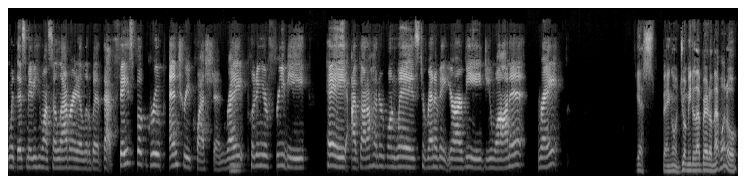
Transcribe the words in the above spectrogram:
with this. Maybe he wants to elaborate a little bit. That Facebook group entry question, right? Mm-hmm. Putting your freebie hey, I've got 101 ways to renovate your RV. Do you want it? Right? Yes, bang on. Do you want me to elaborate on that one or?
